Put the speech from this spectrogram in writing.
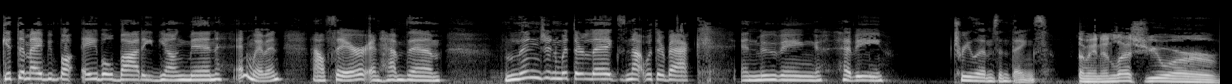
get them able bodied young men and women out there and have them lunging with their legs, not with their back and moving heavy tree limbs and things. I mean, unless you are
